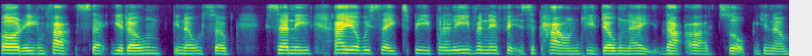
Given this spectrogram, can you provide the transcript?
or in fact set your own, you know. So it's any, I always say to people, even if it's a pound you donate, that adds up, you know.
